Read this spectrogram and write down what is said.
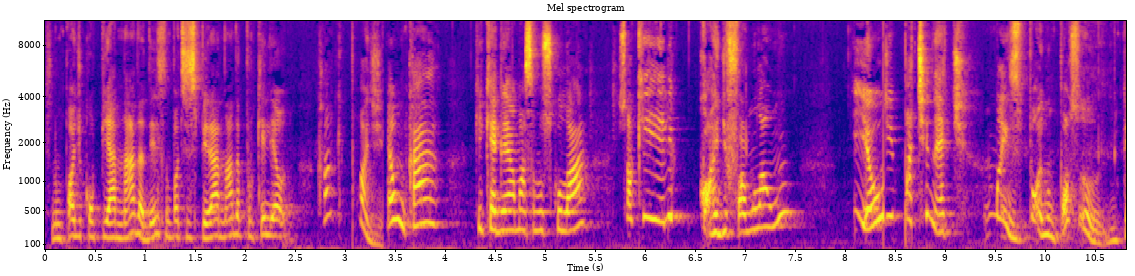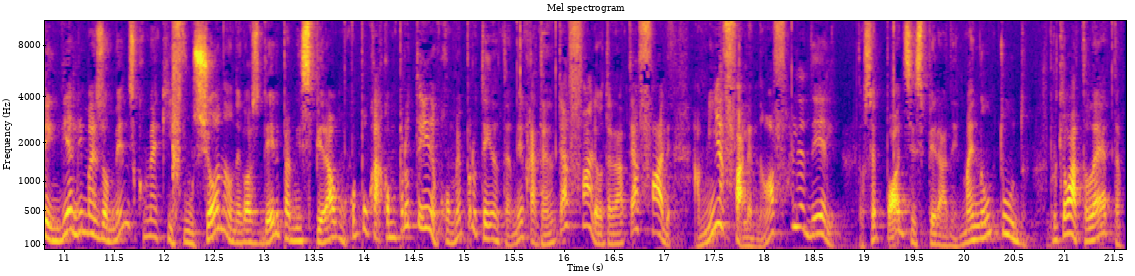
você não pode copiar nada dele, você não pode se inspirar nada porque ele é... Claro que pode. É um cara que quer ganhar massa muscular, só que ele corre de Fórmula 1, e eu de patinete. Mas, pô, eu não posso entender ali mais ou menos como é que funciona o negócio dele para me inspirar. Como o cara come proteína, comer proteína também. O cara tem até a falha, o treinador tem a falha. A minha falha, não a falha dele. Então você pode se inspirar nele, mas não tudo. Porque o atleta,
